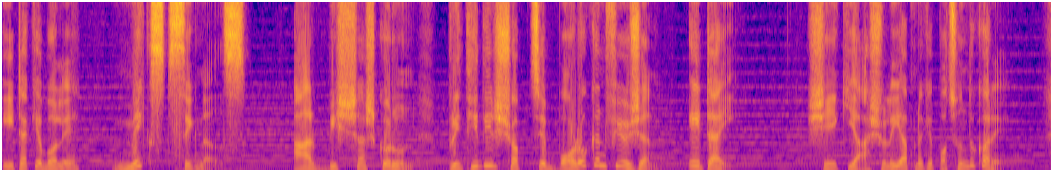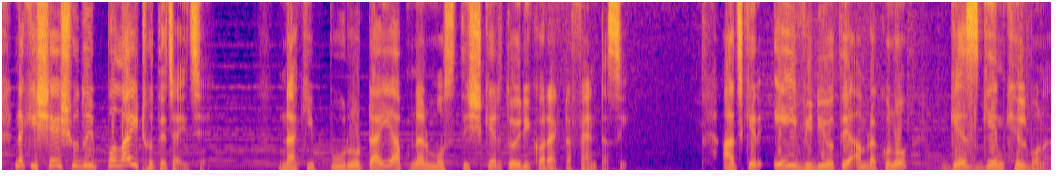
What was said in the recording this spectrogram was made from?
এটাকে বলে মিক্সড সিগন্যালস। আর বিশ্বাস করুন পৃথিবীর সবচেয়ে বড় কনফিউশন এটাই। সে কি আসলেই আপনাকে পছন্দ করে? নাকি সে শুধুই পোলাইট হতে চাইছে? নাকি পুরোটাই আপনার মস্তিষ্কের তৈরি করা একটা ফ্যান্টাসি আজকের এই ভিডিওতে আমরা কোনো গেস গেম খেলব না।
